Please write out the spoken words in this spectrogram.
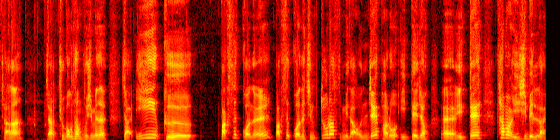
자, 자 주봉상 보시면은 자 이 그 박스권을 박스권을 지금 뚫었습니다. 언제? 바로 이때죠. 예, 이때 3월 20일 날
